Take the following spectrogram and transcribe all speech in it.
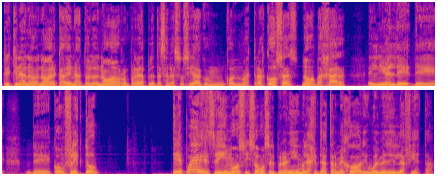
Cristina no, no va a haber cadena a todo lo, no va a romper las pelotas a la sociedad con, con nuestras cosas, ¿no? Bajar el nivel de, de- de conflicto. Y después seguimos y somos el peronismo y la gente va a estar mejor y vuelve la fiesta.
